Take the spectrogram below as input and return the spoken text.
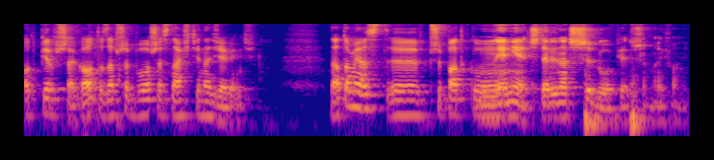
od pierwszego to zawsze było 16 na 9. Natomiast y, w przypadku... Nie, nie, 4 na 3 było w pierwszym iPhone'ie.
